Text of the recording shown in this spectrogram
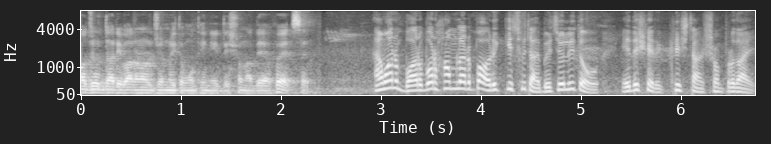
নজরদারি বাড়ানোর জন্য ইতিমধ্যে নির্দেশনা দেওয়া হয়েছে। এমন বর্বর হামলার পর কিছুটা বিচলিত এদেশের খ্রিস্টান সম্প্রদায়।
